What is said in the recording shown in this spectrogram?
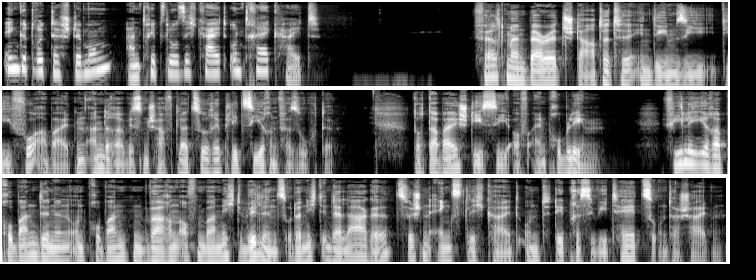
in gedrückter Stimmung, Antriebslosigkeit und Trägheit. Feldman Barrett startete, indem sie die Vorarbeiten anderer Wissenschaftler zu replizieren versuchte. Doch dabei stieß sie auf ein Problem. Viele ihrer Probandinnen und Probanden waren offenbar nicht willens oder nicht in der Lage, zwischen Ängstlichkeit und Depressivität zu unterscheiden.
